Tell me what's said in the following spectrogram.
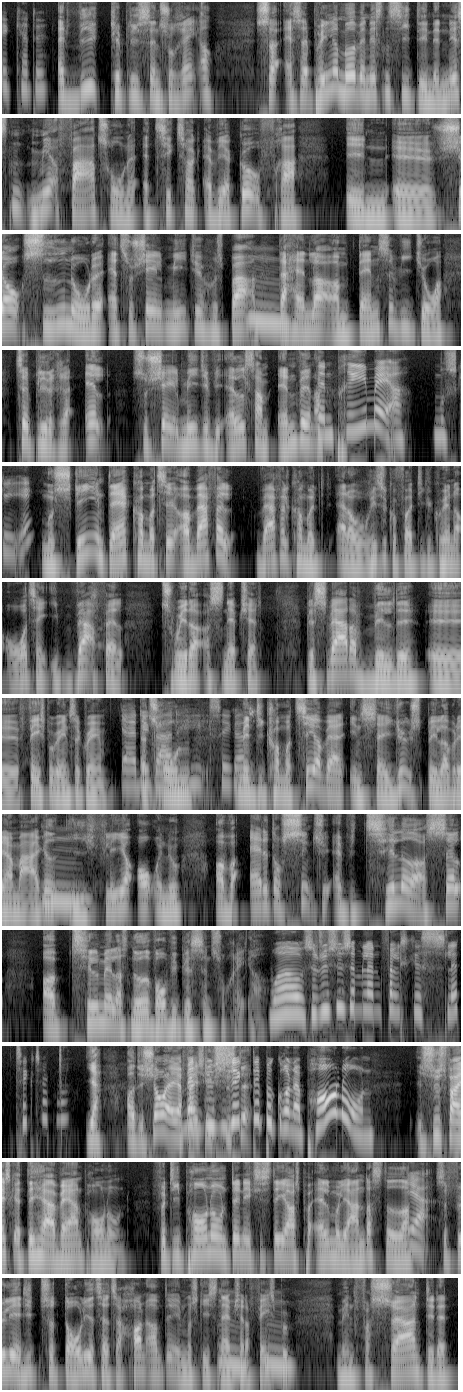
ikke kan det. at vi kan blive censureret. Så altså, på en eller anden måde vil jeg næsten sige, at det er næsten mere faretroende, at TikTok er ved at gå fra en øh, sjov sidenote af et socialt medie hos børn, mm. der handler om dansevideoer, til at blive et reelt socialt medie, vi alle sammen anvender. Den primære, måske, ikke? Måske endda kommer til, og i hvert fald, i hvert fald kommer, er der jo risiko for, at de kan gå hen og overtage i hvert fald Twitter og Snapchat. Det bliver svært at vælte øh, Facebook og Instagram Ja, af det gør tronen. det helt sikkert. Men de kommer til at være en seriøs spiller på det her marked mm. i flere år endnu. Og hvor er det dog sindssygt, at vi tillader os selv at tilmelde os noget, hvor vi bliver censureret. Wow, så du synes simpelthen, at folk skal slette TikTok nu? Ja, og det sjove er, at jeg Men faktisk du ikke synes synes, ikke, det, det er på grund af pornoen? jeg synes faktisk, at det her er værre end pornoen. Fordi pornoen, den eksisterer også på alle mulige andre steder. Ja. Selvfølgelig er de så dårligere til at tage hånd om det, end måske Snapchat mm, og Facebook. Mm. Men for søren, det er, da,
